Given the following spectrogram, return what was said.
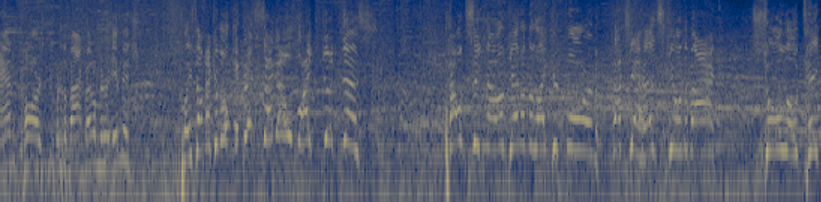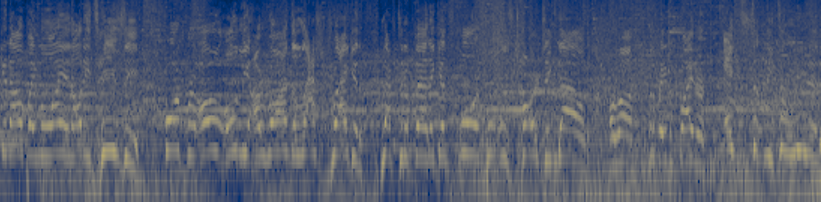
and Cars. Right to the back, battle mirror image. Placed out by Kabuki Vincent! Oh my goodness! Pouncing now again on the Lycan form! That's Yehezkiel in the back! Solo taken out by Moai and Auditizi. 4 for 0, only Aran, the last dragon, left to defend against four bulls charging down. Aran, the bravest fighter, instantly deleted.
